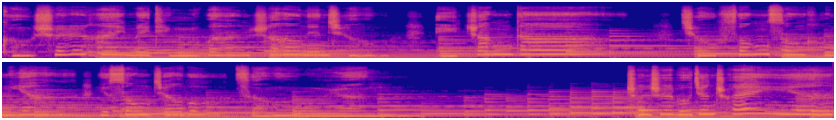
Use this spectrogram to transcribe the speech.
故事还没听完，少年就已长大。秋风送红颜，也送脚步走远。城市不见炊烟，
